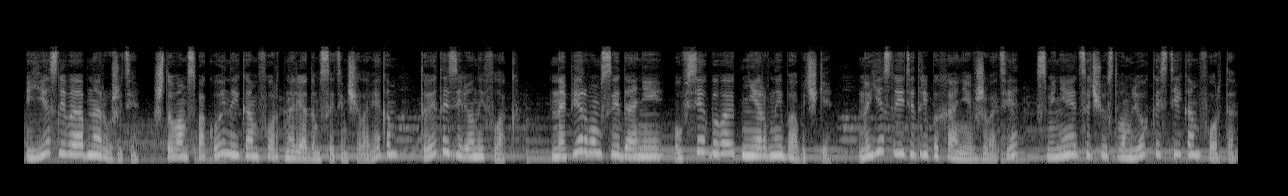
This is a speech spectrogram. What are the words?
если вы обнаружите, что вам спокойно и комфортно рядом с этим человеком, то это зеленый флаг. На первом свидании у всех бывают нервные бабочки, но если эти трепыхания в животе сменяются чувством легкости и комфорта,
